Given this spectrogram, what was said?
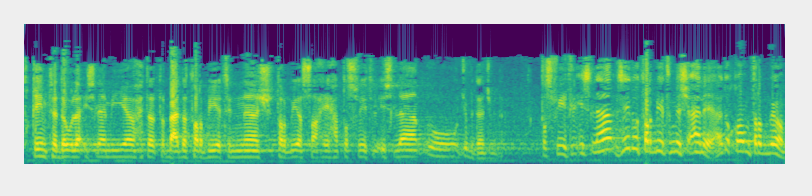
تقيمة دولة إسلامية وحتى بعد تربية الناس تربية صحيحة تصفية الإسلام. وجبدة جبدة تصفية الإسلام زيدوا تربية الناس عليه هذو قوم تربيهم.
